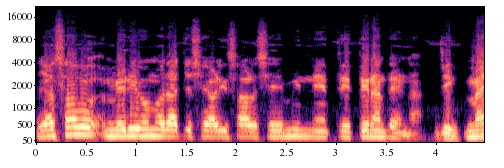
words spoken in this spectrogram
ਅਜਾ ਸਾਹਿਬ ਮੇਰੀ ਉਮਰ ਅੱਜ 46 ਸਾਲ 6 ਮਹੀਨੇ ਤੇ 13 ਦਿਨ ਆ। ਜੀ। ਮੈਂ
